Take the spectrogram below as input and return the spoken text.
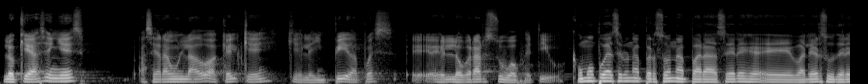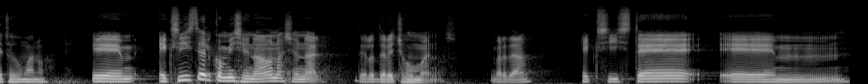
lo que hacen es hacer a un lado aquel que, que le impida pues eh, lograr su objetivo. ¿Cómo puede hacer una persona para hacer valer sus derechos humanos? Em, existe el Comisionado Nacional de los Derechos Humanos, ¿verdad? Existe, em,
